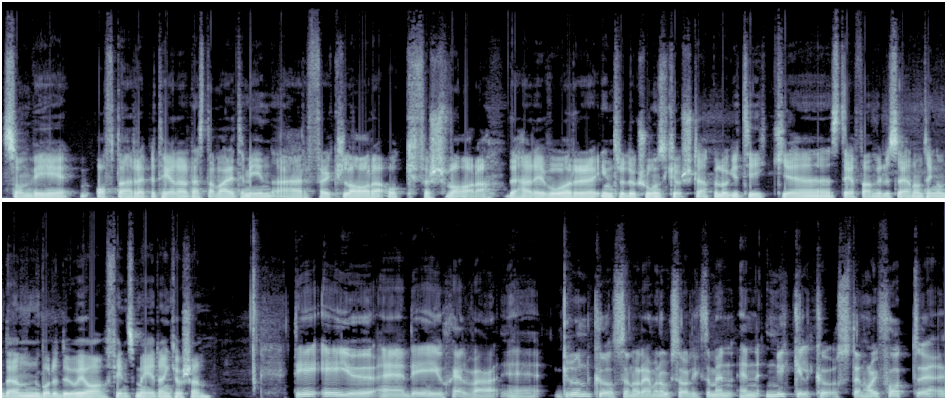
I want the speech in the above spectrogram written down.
som vi ofta repeterar nästan varje termin är Förklara och försvara. Det här är vår introduktionskurs till apologetik. Stefan, vill du säga någonting om den? Både du och jag finns med i den kursen. Det är ju, eh, det är ju själva eh, grundkursen och därmed också liksom en, en nyckelkurs. Den har ju fått eh,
